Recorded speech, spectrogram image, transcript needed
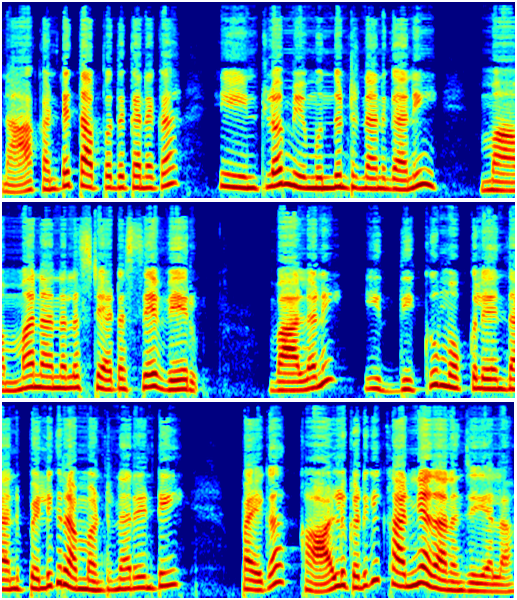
నాకంటే తప్పదు కనుక ఈ ఇంట్లో మీ ముందుంటున్నాను గాని మా అమ్మ నాన్నల స్టేటస్సే వేరు. వాళ్ళని ఈ దిక్కు మొక్కులేని దాని పెళ్ళికి రమ్మంటున్నారేంటి? పైగా కాళ్ళు కడిగి కన్యాదానం చేయాలా?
